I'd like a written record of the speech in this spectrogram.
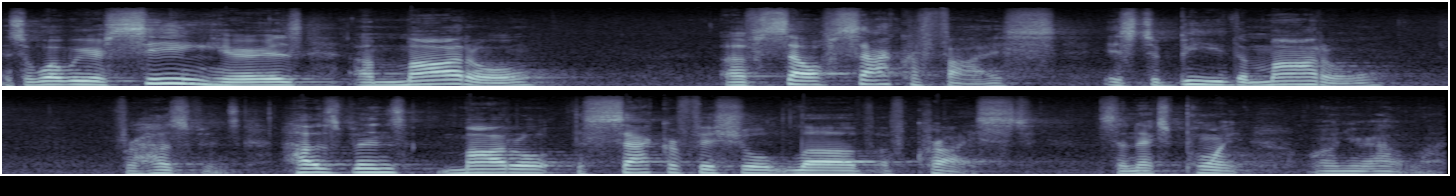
And so, what we are seeing here is a model of self sacrifice is to be the model for husbands. Husbands model the sacrificial love of Christ. It's the next point on your outline.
